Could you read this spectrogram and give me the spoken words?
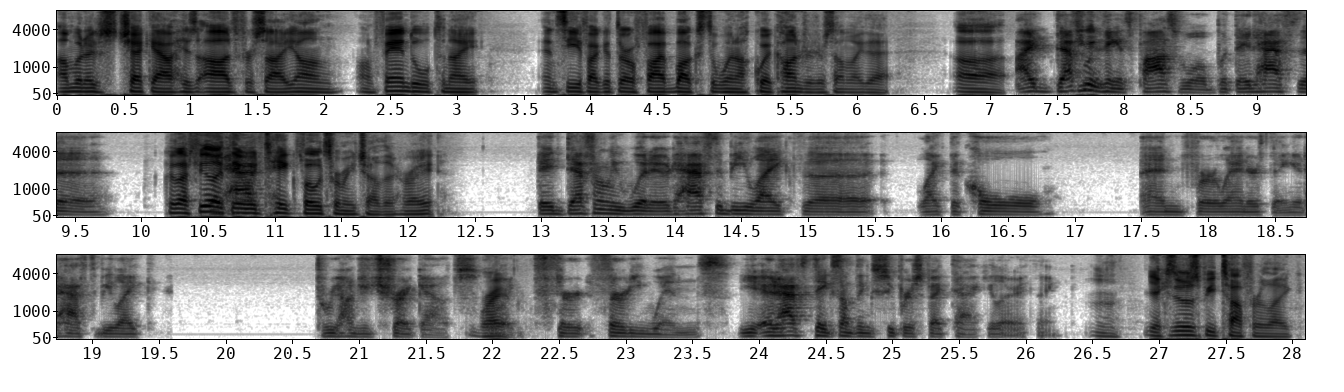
I'm gonna just check out his odds for Cy Young on FanDuel tonight and see if I could throw five bucks to win a quick hundred or something like that. Uh, I definitely think it's possible, but they'd have to. Because I feel like they would have take votes from each other, right? They definitely would. It would have to be like the like the Cole and Verlander thing. It'd have to be like 300 strikeouts, Right. Like thir- 30 wins. Yeah, it'd have to take something super spectacular. I think. Yeah, because it'll just be tougher. Like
